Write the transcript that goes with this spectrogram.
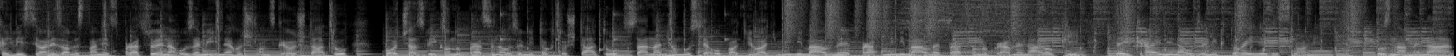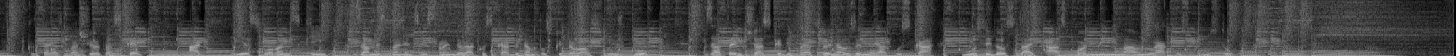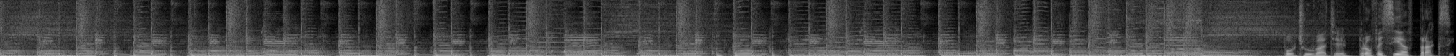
Keď vysielaný zamestnanec pracuje na území iného členského štátu, počas výkonu práce na území tohto štátu sa na ňo musia uplatňovať minimálne, pra, minimálne pracovnoprávne nároky tej krajiny na území, ktorej je vyslaný. To znamená, teraz k vašej otázke, ak je slovenský zamestnanec vyslaný do Rakúska, aby tam poskytoval službu, za ten čas, kedy pracuje na území Rakúska, musí dostať aspoň minimálnu rakúsku mzdu. Počúvate Profesia v praxi.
